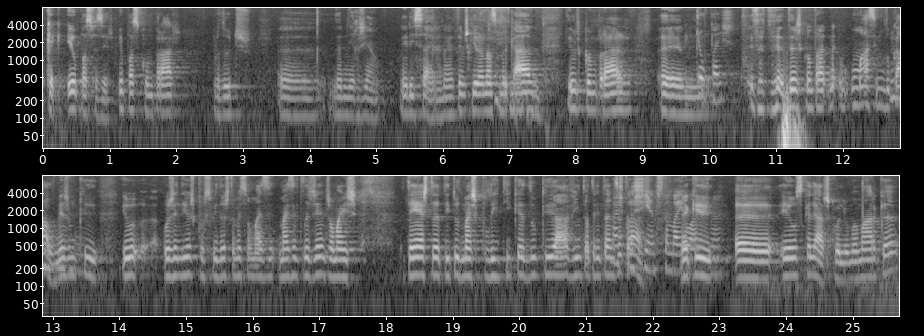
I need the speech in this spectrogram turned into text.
o que é que eu posso fazer eu posso comprar produtos uh, da minha região Ericeira, não é? Temos que ir ao nosso mercado, temos que comprar um, Aquele peixe. Exato, tens que comprar o máximo local, uhum. mesmo que eu, hoje em dia os consumidores também são mais, mais inteligentes ou mais têm esta atitude mais política do que há 20 ou 30 anos mais atrás. Mais conscientes também, é eu que acho, é? uh, eu se calhar escolho uma marca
